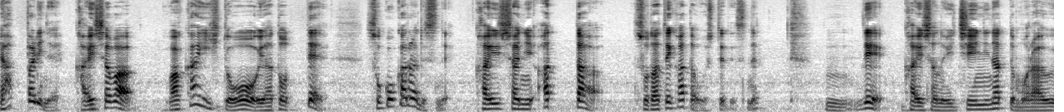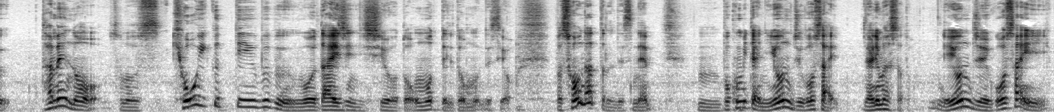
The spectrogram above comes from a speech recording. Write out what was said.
やっぱりね会社は若い人を雇ってそこからですね会社に合った育て方をしてですね、うん、で会社の一員になってもらうためのその教育っていう部分を大事にしようと思ってると思うんですよ。まそうなったらですね、うん、僕みたいに45歳になりましたと。で45歳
